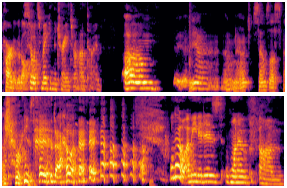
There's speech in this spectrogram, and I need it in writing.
part of it all. So it's making the trains run on time. Um, yeah, I don't know. It sounds less special when you say it that way. Well, no, I mean it is one of um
